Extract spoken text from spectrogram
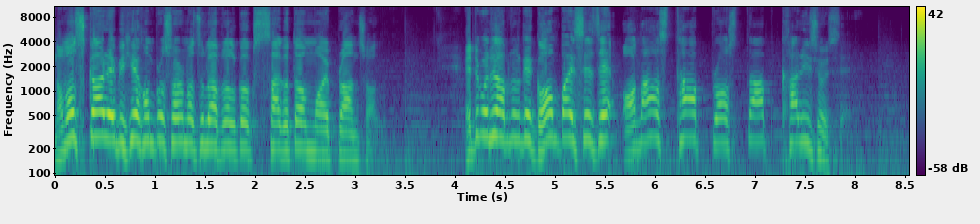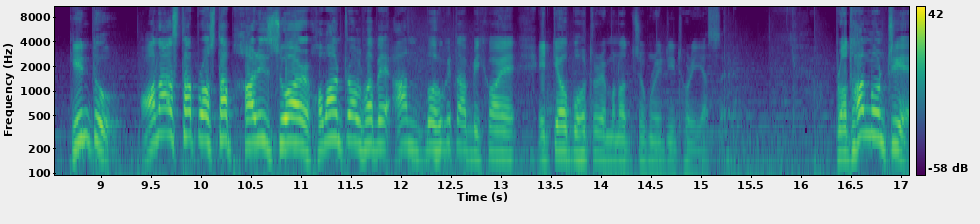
নমস্কাৰ এই বিশেষ সম্প্ৰচাৰৰ মাজলৈ আপোনালোকক স্বাগতম মই প্ৰাঞ্চল। ইতিমধ্যে আপোনালোকে গম পাইছে যে অনাস্থা প্ৰস্তাৱ খাৰিজ হৈছে। কিন্তু অনাস্থা প্ৰস্তাৱ খাৰিজ যোৱাৰ সমান্তৰালভাৱে আন বহুকেইটা বিষয়ে এতিয়াও বহুতৰে মনত জুমুৰি দি ধৰি আছে। প্ৰধানমন্ত্ৰীয়ে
